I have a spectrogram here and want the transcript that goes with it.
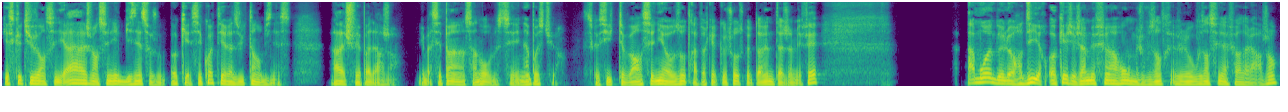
qu'est-ce que tu veux enseigner? Ah, je vais enseigner le business gens. Ok, c'est quoi tes résultats en business? Ah, je fais pas d'argent. Eh ben, c'est pas un syndrome, c'est une imposture. Parce que si tu vas enseigner aux autres à faire quelque chose que toi-même t'as jamais fait, à moins de leur dire, ok, j'ai jamais fait un rond, mais je vous, vais vous enseigner à faire de l'argent,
